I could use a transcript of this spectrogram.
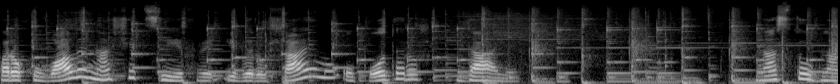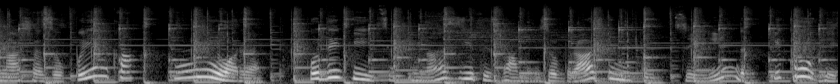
порахували наші цифри і вирушаємо у подорож далі. Наступна наша зупинка море. Подивіться, у нас діти з вами зображені тут циліндри і круги.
